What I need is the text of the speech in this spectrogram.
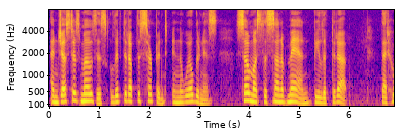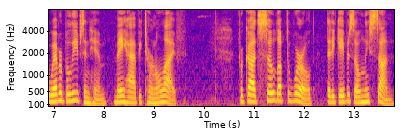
And just as Moses lifted up the serpent in the wilderness, so must the Son of Man be lifted up, that whoever believes in him may have eternal life. For God so loved the world that he gave his only Son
